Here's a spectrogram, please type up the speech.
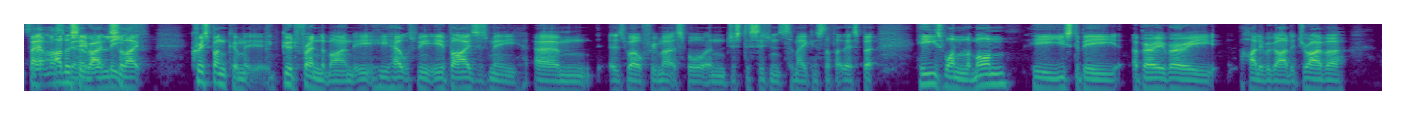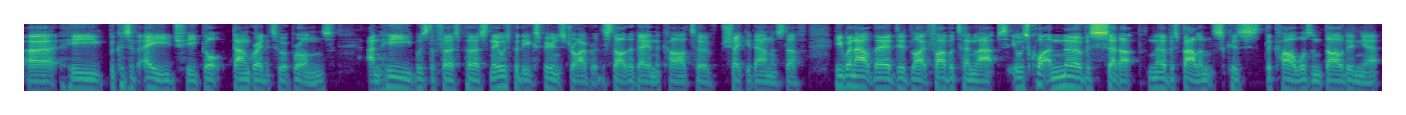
So but honestly, right? Relief. So like Chris Buncombe, a good friend of mine, he, he helps me, he advises me um, as well through motorsport and just decisions to make and stuff like this. But he's won Le Mans. He used to be a very, very highly regarded driver. Uh, he, because of age, he got downgraded to a bronze, and he was the first person. They always put the experienced driver at the start of the day in the car to shake it down and stuff. He went out there, did like five or ten laps. It was quite a nervous setup, nervous balance because the car wasn't dialed in yet.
